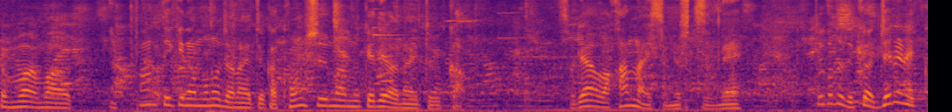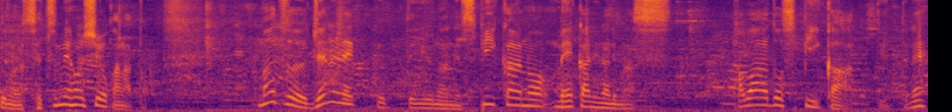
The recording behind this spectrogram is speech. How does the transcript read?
まあまあ一般的なものじゃないというかコンシューマー向けではないというかそりゃ分かんないですよね普通ね。ということで今日は Genelec の説明をしようかなと。まず Genelec っていうのはねスピーカーのメーカーになります。パワードスピーカーって言ってね、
